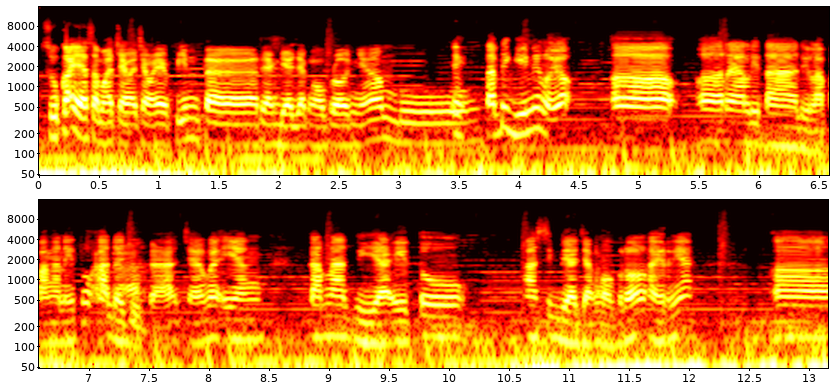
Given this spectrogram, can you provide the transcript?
suka ya sama cewek-cewek yang pinter yang diajak ngobrol nyambung. Eh tapi gini loh yo Eh, eh, realita di lapangan itu ada juga cewek yang karena dia itu asik diajak ngobrol akhirnya eh,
